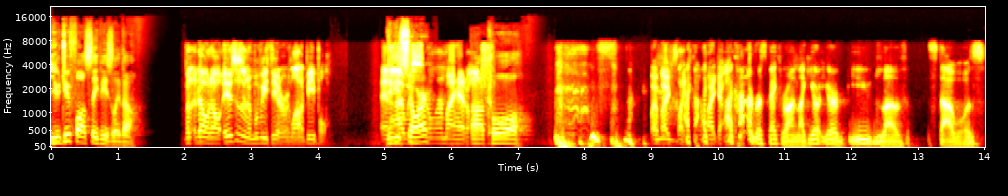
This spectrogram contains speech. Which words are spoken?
You do fall asleep easily, though. but no, no, this isn't a movie theater with a lot of people, and Did you I was snore? snoring my head oh, off. Oh, cool. My wife's like, I, "Oh my god!" I kind of respect Ron. Like you're you're you love Star Wars.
